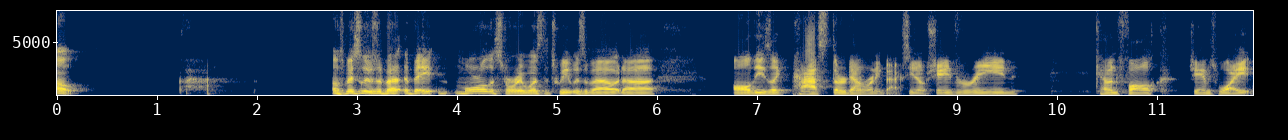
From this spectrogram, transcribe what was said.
Oh. Oh, so basically, it was about, about moral of the story was the tweet was about uh, all these like past third down running backs. You know, Shane Vereen, Kevin Faulk, James White,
